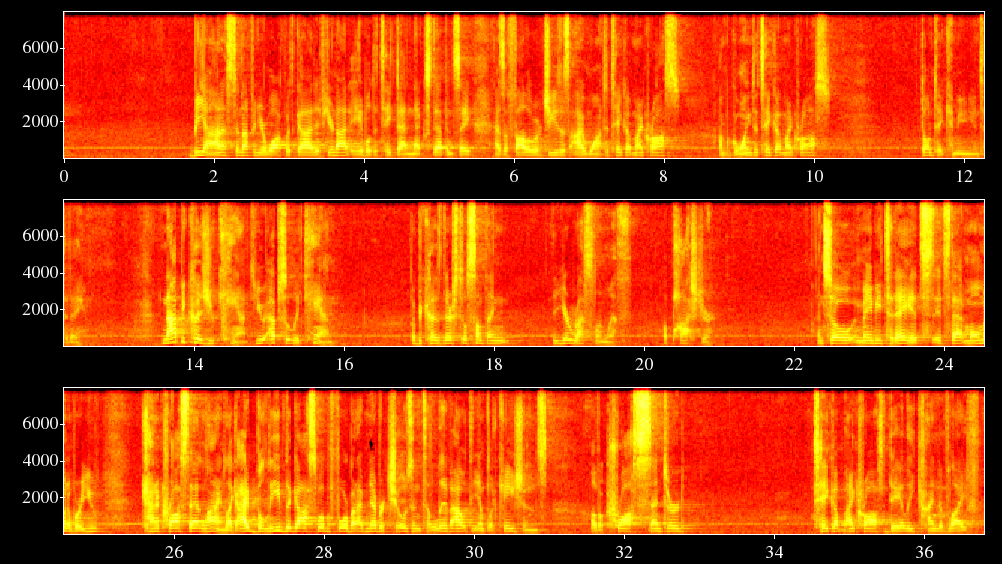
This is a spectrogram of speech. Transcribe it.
be honest enough in your walk with God. If you're not able to take that next step and say, as a follower of Jesus, I want to take up my cross, I'm going to take up my cross, don't take communion today. Not because you can't, you absolutely can, but because there's still something that you're wrestling with a posture. And so maybe today it's, it's that moment where you kind of cross that line. Like, I believed the gospel before, but I've never chosen to live out the implications of a cross centered, take up my cross daily kind of life.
